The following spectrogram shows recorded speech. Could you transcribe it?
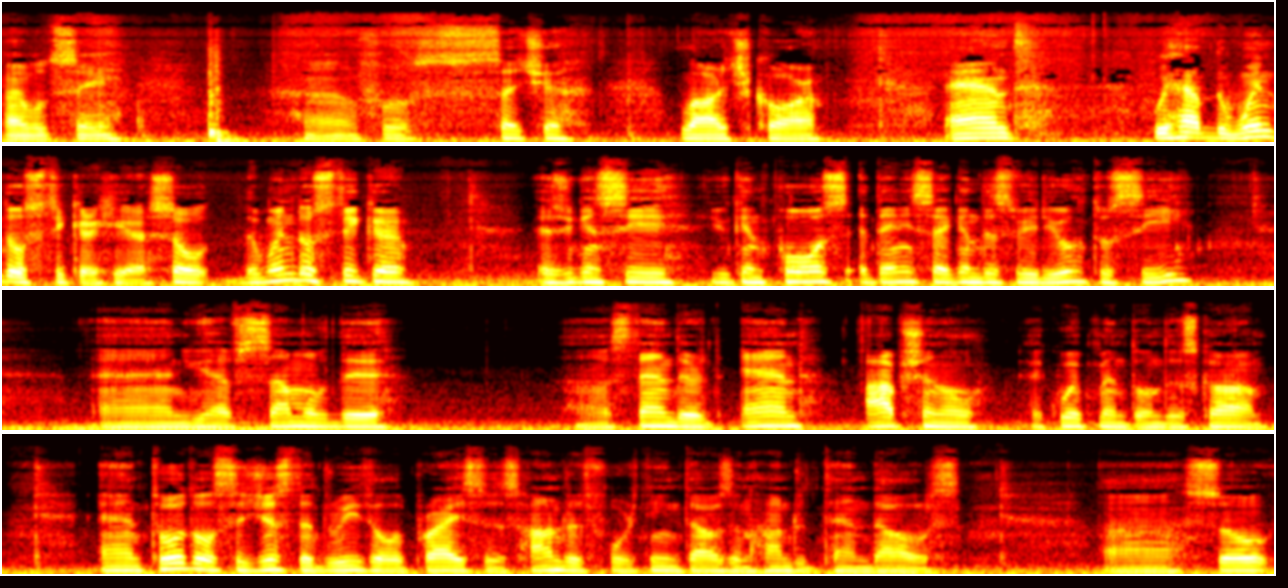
I would say uh, for such a large car. And we have the window sticker here. So the window sticker as you can see you can pause at any second this video to see. And you have some of the uh, standard and optional equipment on this car. And total suggested retail price is $114,110 uh, so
